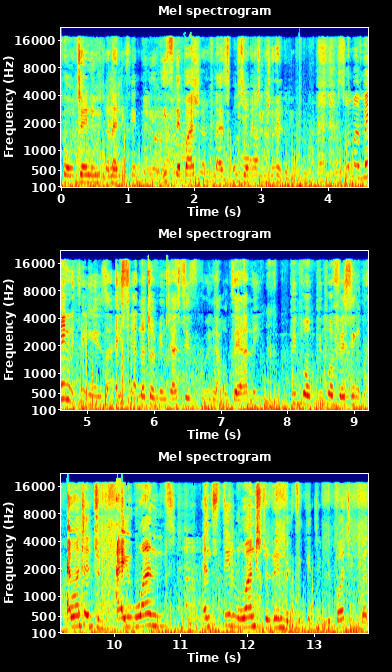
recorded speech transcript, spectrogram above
for joining journalism is the passion plus also wanting to help people. So my main thing is I see a lot of injustice going out there, like people people facing. I wanted to, I want and still want to do investigative reporting, but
